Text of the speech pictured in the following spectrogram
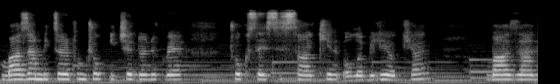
Bazen bir tarafım çok içe dönük ve çok sessiz sakin olabiliyorken bazen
